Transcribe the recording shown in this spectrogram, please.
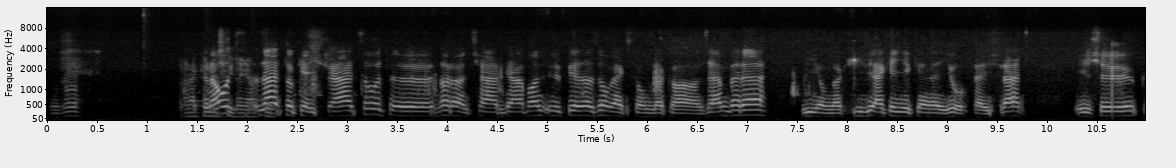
Uh-huh. Na ott látok egy srácot, narancsárgában, ő például az Omexomnak az embere, Liomnak hívják, egyébként egy jó fej srác, és ők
